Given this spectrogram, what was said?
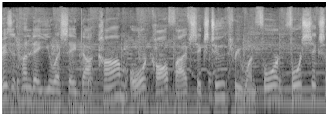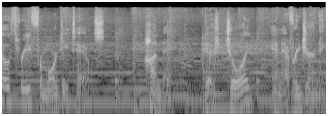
Visit HyundaiUSA.com or call 562-314-4603 for more details. Hyundai, there's joy in every journey.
